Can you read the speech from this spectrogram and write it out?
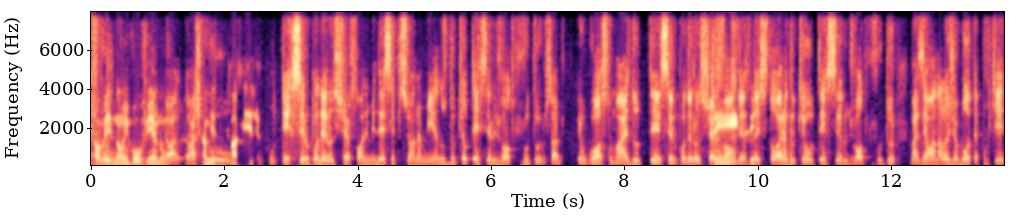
talvez que o, não envolvendo eu, eu a mesma o, família. o terceiro Poderoso Chefão me decepciona menos do que o terceiro de Volta pro Futuro, sabe? Eu gosto mais do terceiro Poderoso Chefão Sim, dentro sim. da história do que o terceiro de Volta pro Futuro. Mas é uma analogia boa, até porque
